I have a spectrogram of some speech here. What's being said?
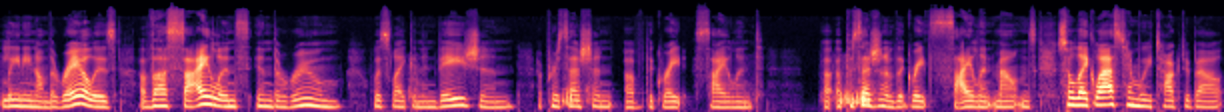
leaning on the rail is the silence in the room was like an invasion, a procession of the great silent, a possession of the great silent mountains. So, like last time we talked about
